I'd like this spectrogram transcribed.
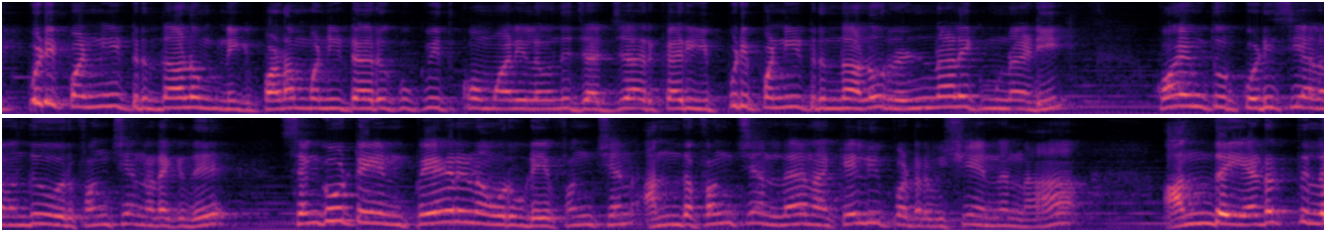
இப்படி பண்ணிட்டு இருந்தாலும் இன்னைக்கு படம் பண்ணிட்டாரு குக் வித் கோமாளியில் வந்து ஜட்ஜாக இருக்காரு. இப்படி பண்ணிட்டு இருந்தாலும் ரெண்டு நாளைக்கு முன்னாடி கோயம்புத்தூர் கொடிசியாவில் வந்து ஒரு ஃபங்க்ஷன் நடக்குது. செங்கோட்டையன் பேரன் அவருடைய ஃபங்க்ஷன் அந்த ஃபங்க்ஷனில் நான் கேள்விப்படுற விஷயம் என்னென்னா அந்த இடத்துல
